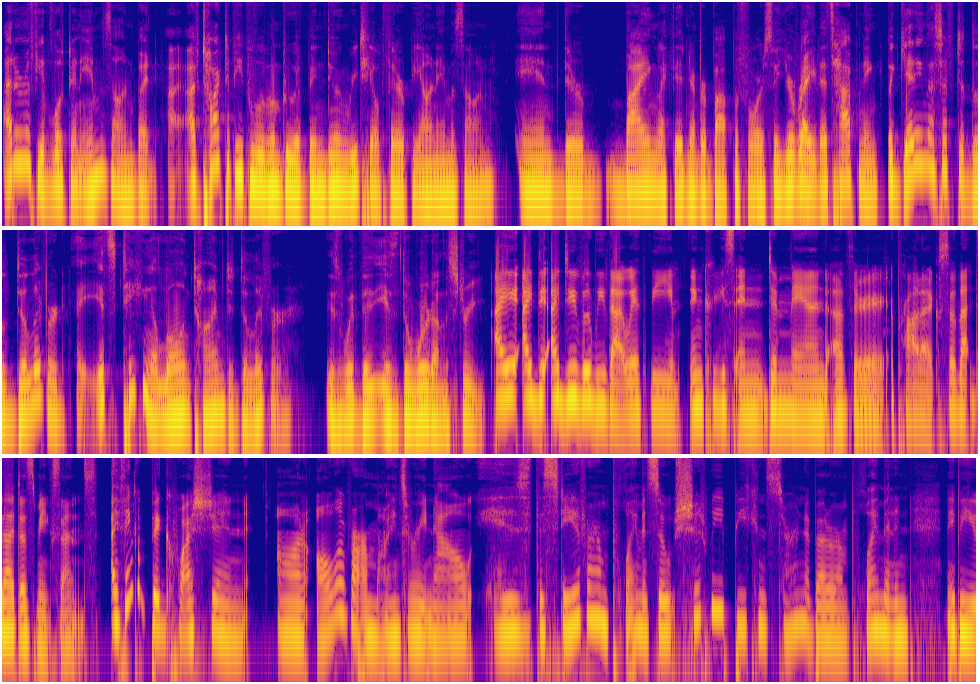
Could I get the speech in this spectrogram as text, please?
I don't know if you've looked on Amazon, but I, have talked to people who have been doing retail therapy on Amazon and they're buying like they've never bought before. So you're right, that's happening. But getting that stuff to delivered, it's taking a long time to deliver. Is what the, is the word on the street? I, I do, I do believe that with the increase in demand of their products, so that that does make sense. I think a big question on all of our minds right now is the state of our employment. So, should we be concerned about our employment and maybe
